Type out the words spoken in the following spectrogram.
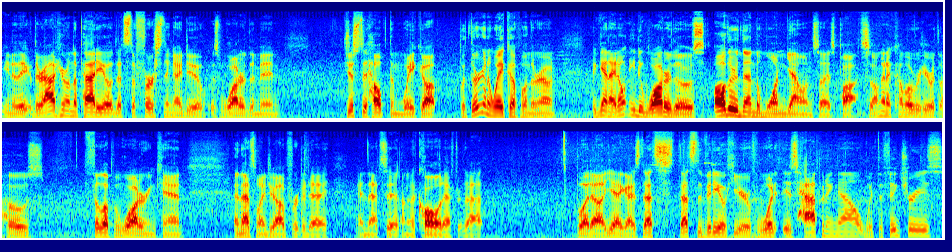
you know they, they're out here on the patio, that's the first thing I do is water them in, just to help them wake up. But they're going to wake up on their own. Again, I don't need to water those other than the one gallon size pot. So I'm going to come over here with a hose, fill up a watering can, and that's my job for today. And that's it. I'm going to call it after that. But uh, yeah, guys, that's that's the video here of what is happening now with the fig trees,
